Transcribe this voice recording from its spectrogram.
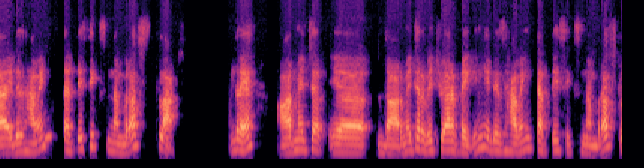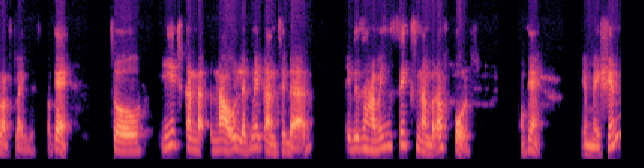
uh, it is having 36 number of slots andre armature uh, the armature which we are taking it is having 36 number of slots like this okay? So each now let me consider it is having six number of poles okay? A machine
